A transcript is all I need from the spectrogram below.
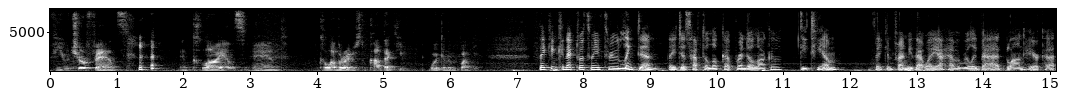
future fans and clients and collaborators to contact you? Where can we find you? They can connect with me through LinkedIn. They just have to look up Brenda Alloco DTM. They can find me that way. I have a really bad blonde haircut.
